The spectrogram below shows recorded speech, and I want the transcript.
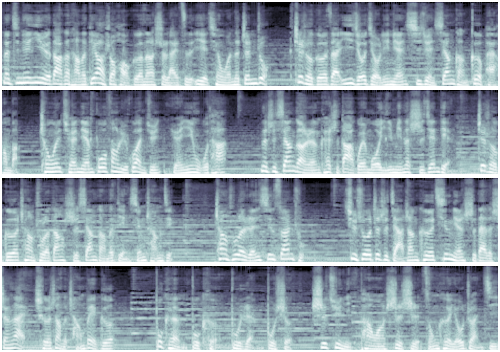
那今天音乐大课堂的第二首好歌呢，是来自叶倩文的《珍重》。这首歌在一九九零年席卷香港各排行榜，成为全年播放率冠军。原因无他，那是香港人开始大规模移民的时间点。这首歌唱出了当时香港的典型场景，唱出了人心酸楚。据说这是贾樟柯青年时代的深爱，车上的常备歌。不肯不可不忍不舍，失去你，盼望世事总可有转机。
